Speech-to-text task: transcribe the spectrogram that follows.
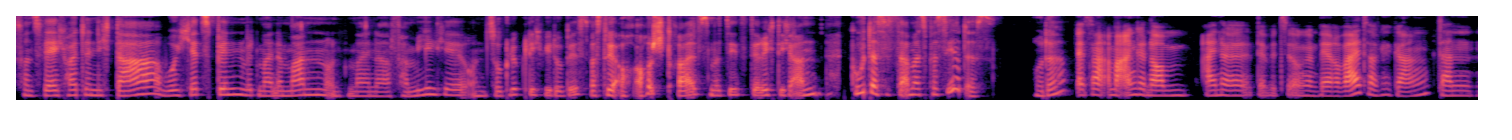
Sonst wäre ich heute nicht da, wo ich jetzt bin mit meinem Mann und meiner Familie und so glücklich wie du bist, was du ja auch ausstrahlst, man sieht es dir richtig an. Gut, dass es damals passiert ist, oder? Es war immer angenommen, eine der Beziehungen wäre weitergegangen, dann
